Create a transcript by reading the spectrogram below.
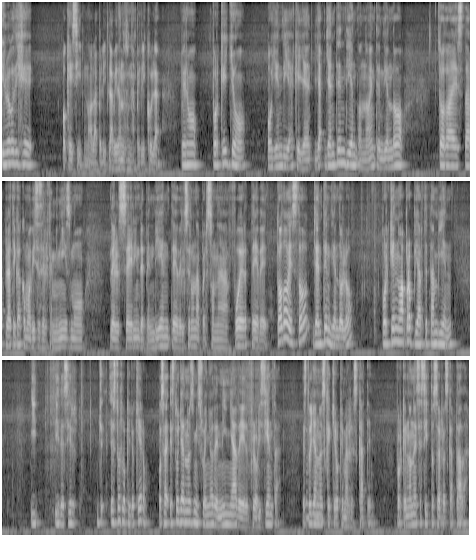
Y luego dije, ok, sí, no, la, peli- la vida no es una película, pero ¿por qué yo, hoy en día, que ya, ya, ya entendiendo, ¿no? Entendiendo toda esta plática, como dices, del feminismo, del ser independiente, del ser una persona fuerte, de todo esto, ya entendiéndolo, ¿por qué no apropiarte también y, y decir, "Yo- esto es lo que yo quiero? O sea, esto ya no es mi sueño de niña de Floricienta, esto ya no es que quiero que me rescaten, porque no necesito ser rescatada.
